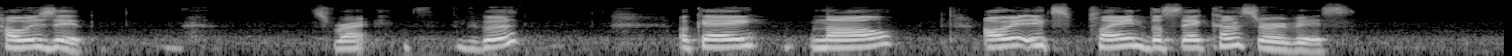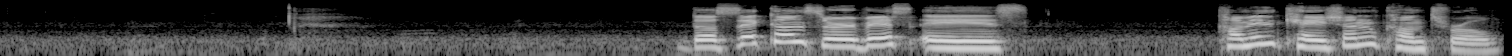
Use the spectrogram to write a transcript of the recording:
How is it? It's right. Good? Okay, now I will explain the second service. The second service is communication control.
